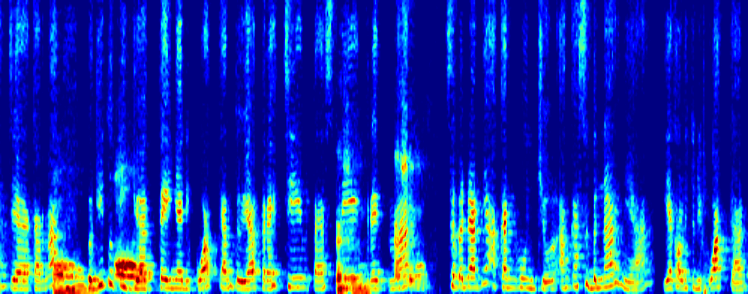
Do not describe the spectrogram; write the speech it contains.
aja karena Oh, begitu Oh. 3T-nya dikuatkan tuh ya, tracing, testing, treatment, sebenarnya akan muncul angka sebenarnya ya kalau itu dikuatkan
